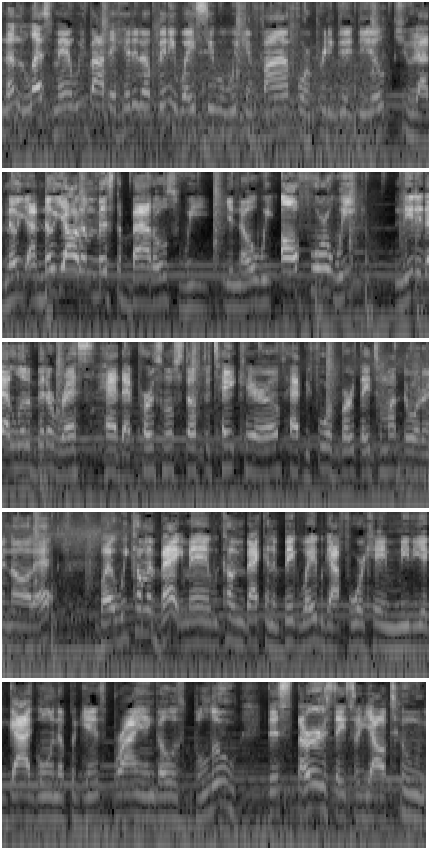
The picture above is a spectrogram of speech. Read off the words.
nonetheless, man, we about to hit it up anyway, see what we can find for a pretty good deal. Shoot, I know I know y'all done missed the battles. We, you know, we all for a week. Needed that little bit of rest, had that personal stuff to take care of. Happy fourth birthday to my daughter and all that. But we coming back, man. We coming back in a big way. We got 4K Media Guy going up against Brian Goes Blue this Thursday, so y'all tune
